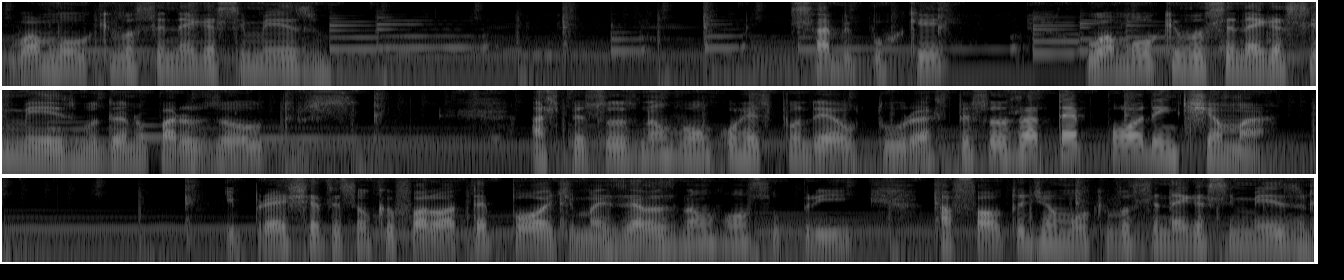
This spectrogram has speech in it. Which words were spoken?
o amor que você nega a si mesmo. Sabe por quê? O amor que você nega a si mesmo, dando para os outros, as pessoas não vão corresponder à altura. As pessoas até podem te amar. E preste atenção que eu falo até pode, mas elas não vão suprir a falta de amor que você nega a si mesmo.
